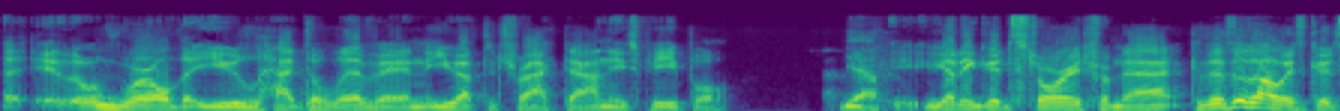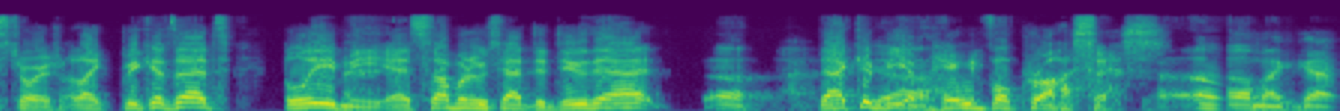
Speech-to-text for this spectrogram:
world that you had to live in you have to track down these people. Yeah, you got any good stories from that? Because this is always good stories like because that's believe me as someone who's had to do that Uh, that could be a painful process. Oh my god.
